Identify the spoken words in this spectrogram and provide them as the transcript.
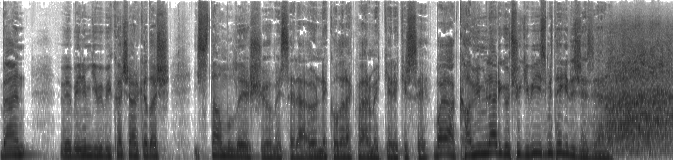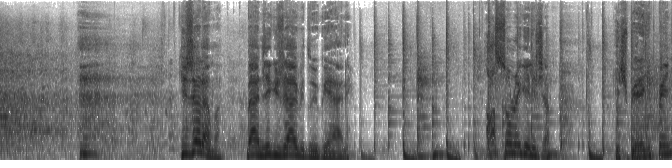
Ben ve benim gibi birkaç arkadaş İstanbul'da yaşıyor mesela örnek olarak vermek gerekirse. Baya kavimler göçü gibi İzmit'e gideceğiz yani. güzel ama. Bence güzel bir duygu yani. Az sonra geleceğim. Hiçbir yere gitmeyin.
